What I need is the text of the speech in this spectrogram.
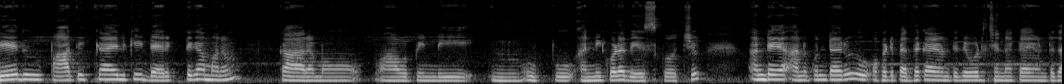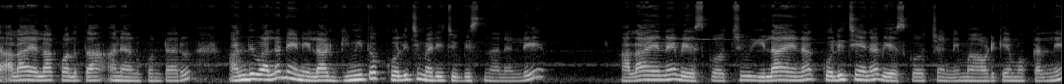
లేదు పాతికాయలకి డైరెక్ట్గా మనం కారము ఆవపిండి ఉప్పు అన్నీ కూడా వేసుకోవచ్చు. అంటే అనుకుంటారు ఒకటి పెద్దకాయ ఉంటుంది ఒకటి చిన్నకాయ ఉంటుంది అలా ఎలా కొలత అని అనుకుంటారు. అందువల్ల నేను ఇలా గిన్నెతో కొలిచి మరీ చూపిస్తున్నానండి. అలా అయినా వేసుకోవచ్చు ఇలా అయినా కొలిచైనా వేసుకోవచ్చు అండి మామిడికాయ ముక్కల్ని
